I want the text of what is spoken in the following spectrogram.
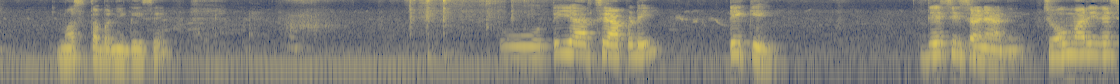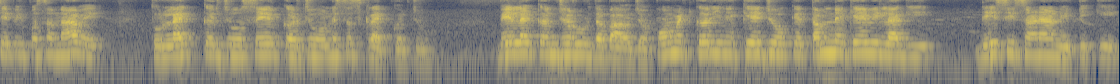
મસ્ત બની ગઈ છે. તો તૈયાર છે આપણી ટીકી. દેશી ચણાની. જો મારી રેસીપી પસંદ આવે તો લાઈક કરજો શેર કરજો અને સબસ્ક્રાઈબ કરજો. બે લાઇકન જરૂર દબાવજો. કોમેન્ટ કરીને કહેજો કે તમને કેવી લાગી દેશી ચણાની ટીકી.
